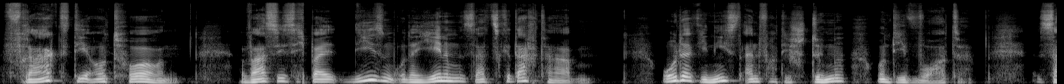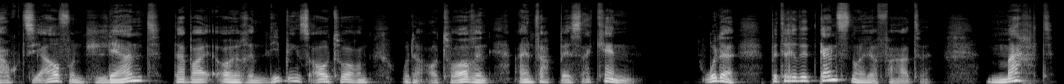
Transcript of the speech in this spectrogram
Fragt die Autoren, was sie sich bei diesem oder jenem Satz gedacht haben. Oder genießt einfach die Stimme und die Worte. Saugt sie auf und lernt dabei euren Lieblingsautoren oder Autorin einfach besser kennen. Oder betretet ganz neue Pfade. Macht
